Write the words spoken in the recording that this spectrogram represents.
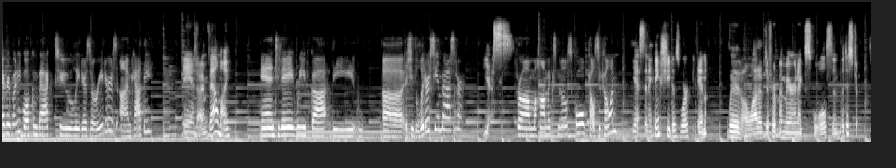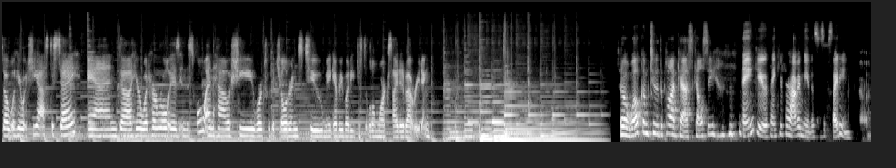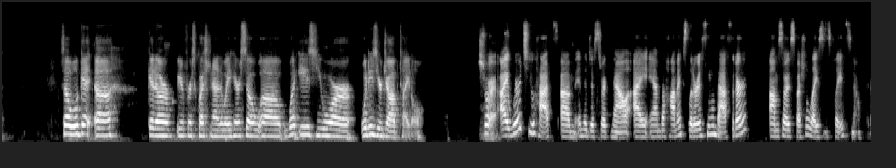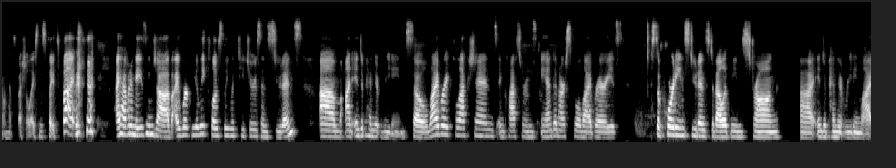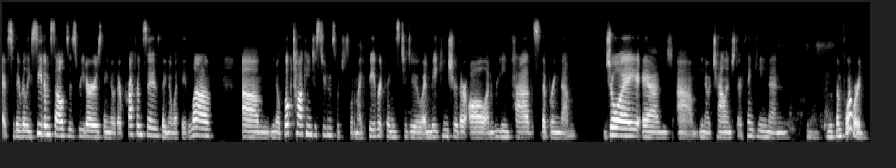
Hi, everybody. Welcome back to Leaders or Readers. I'm Kathy. And I'm Valmy. And today we've got the, uh, is she the literacy ambassador? Yes. From Hommocks Middle School, Kelsey Cohen. Yes, and I think she does work in with a lot of different Mamaroneck schools in the district. So we'll hear what she has to say and uh, hear what her role is in the school and how she works with the children to make everybody just a little more excited about reading. So, welcome to the podcast, Kelsey. Thank you. Thank you for having me. This is exciting. So, we'll get uh, get our your first question out of the way here. So, uh, what is your what is your job title? Sure. I wear two hats um, in the district now. I am the Hommocks Literacy Ambassador. Um, so I have special license plates. No, I don't have special license plates, but I have an amazing job. I work really closely with teachers and students um, on independent reading. So library collections in classrooms and in our school libraries, supporting students developing strong uh, independent reading lives. So they really see themselves as readers, they know their preferences, they know what they love. Um, you know, book talking to students, which is one of my favorite things to do, and making sure they're all on reading paths that bring them joy and um, you know challenge their thinking and you know, move them forward.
